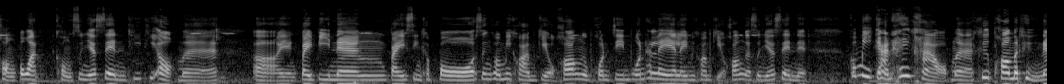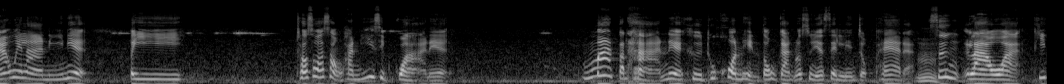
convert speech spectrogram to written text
ของประวัติของซุนยัตเซนที่ที่ออกมาเอ่ออย่างไปปีนังไปสิงคโปร์ซึ่งเขามีความเกี่ยวข้องกับคนจีนพ้นทะเลอะไรมีความเกี่ยวข้องกับซุนยัตเซนเนี่ยก็มีการให้ข่าวออกมา คือพอมาถึงณเวลานี้เนี่ย ปีทศวรรษ2020 กว่าเนี่ย มาตรฐานเนี่ยคือทุกคนเห็นตรงกันว่าซุนยัตเซนเรียนจบแพทย์อะซึ่งเราอะที่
